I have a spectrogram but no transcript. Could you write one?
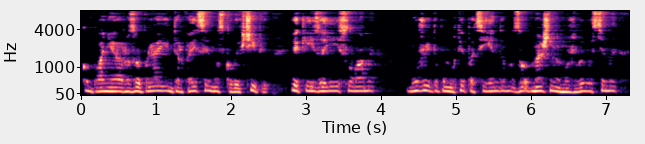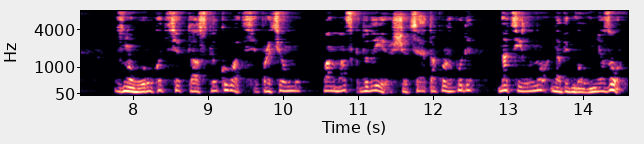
Компанія розробляє інтерфейси мозкових чіпів, які, за її словами, можуть допомогти пацієнтам з обмеженими можливостями знову рухатися та спілкуватися. При цьому пан Маск додає, що це також буде націлено на відновлення зору.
